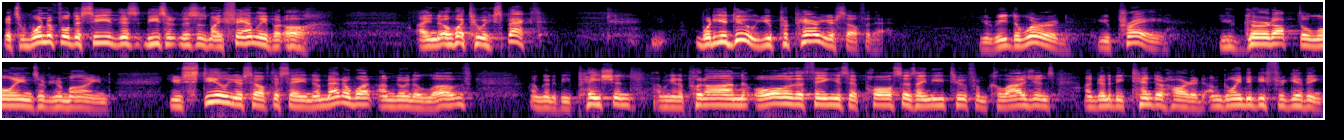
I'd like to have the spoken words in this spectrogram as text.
it's wonderful to see this, these are, this is my family, but oh, I know what to expect. What do you do? You prepare yourself for that. You read the word, you pray, you gird up the loins of your mind. You steel yourself to say, no matter what, I'm going to love. I'm going to be patient. I'm going to put on all of the things that Paul says I need to from Colossians. I'm going to be tenderhearted. I'm going to be forgiving.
